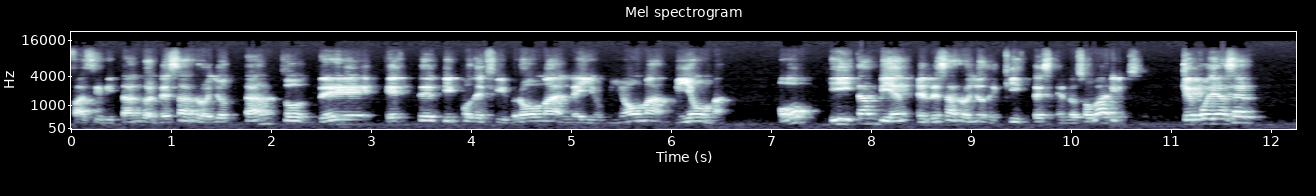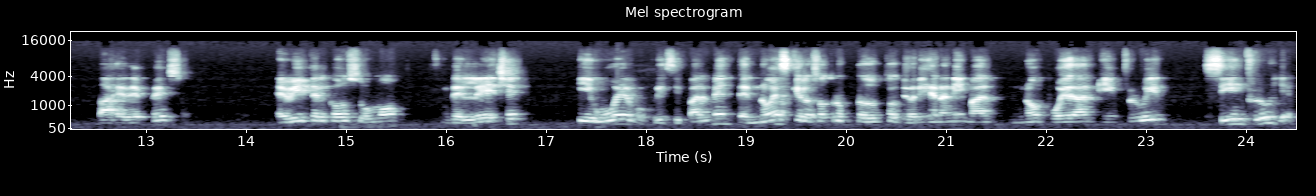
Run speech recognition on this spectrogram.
facilitando el desarrollo tanto de este tipo de fibroma, leiomioma, mioma o y también el desarrollo de quistes en los ovarios. ¿Qué puede hacer? Baje de peso, evite el consumo de leche y huevo principalmente. No es que los otros productos de origen animal no puedan influir, sí influye,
